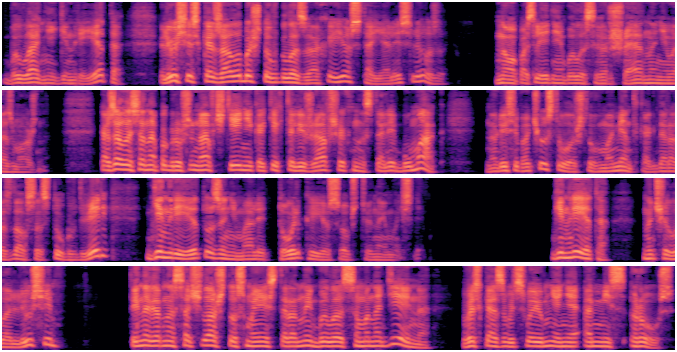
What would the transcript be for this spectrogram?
была не Генриетта, Люси сказала бы, что в глазах ее стояли слезы. Но последнее было совершенно невозможно. Казалось, она погружена в чтение каких-то лежавших на столе бумаг, но Люси почувствовала, что в момент, когда раздался стук в дверь, Генриетту занимали только ее собственные мысли. «Генриетта», — начала Люси, — «ты, наверное, сочла, что с моей стороны было самонадеянно высказывать свое мнение о мисс Роуз».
